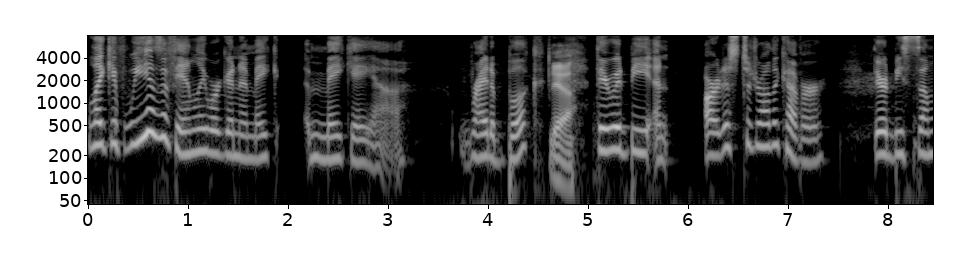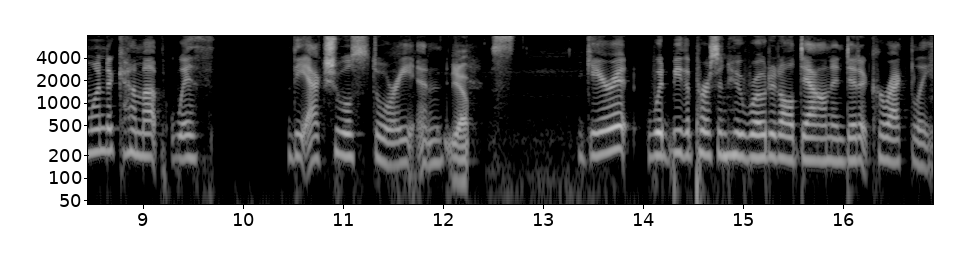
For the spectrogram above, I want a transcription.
like if we as a family were going to make make a uh, write a book, Yeah. there would be an artist to draw the cover. There would be someone to come up with the actual story and Yep. Garrett would be the person who wrote it all down and did it correctly.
